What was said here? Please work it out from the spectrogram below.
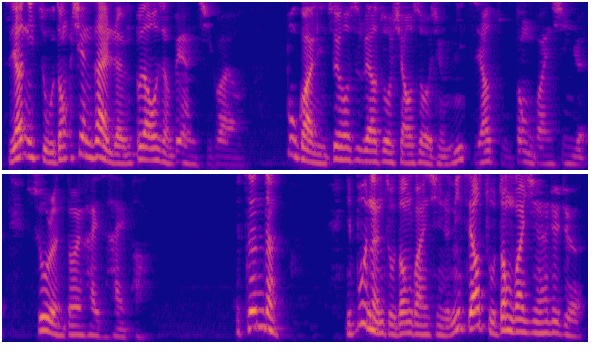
只要你主动，现在人不知道为什么变得很奇怪哦，不管你最后是不是要做销售的你只要主动关心人，所有人都会开始害怕。真的，你不能主动关心人，你只要主动关心人他，就觉得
